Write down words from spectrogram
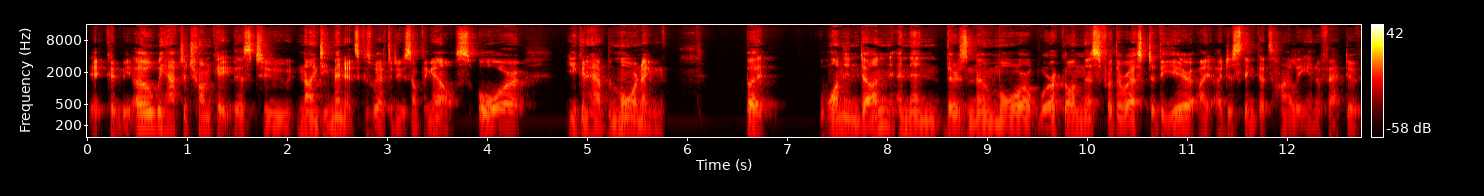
It could be, oh, we have to truncate this to 90 minutes because we have to do something else. Or you can have the morning. But one and done, and then there's no more work on this for the rest of the year. I, I just think that's highly ineffective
